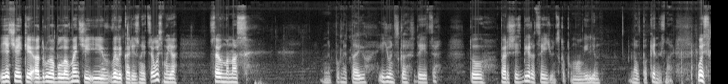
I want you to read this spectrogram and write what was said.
ячейки, а друга була в меншій і велика різниця. Ось моя це у нас, не пам'ятаю, іюнська, здається. То перший збір, а це іюнська, по-моєму, Ілін. Навпаки, не знаю. Ось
